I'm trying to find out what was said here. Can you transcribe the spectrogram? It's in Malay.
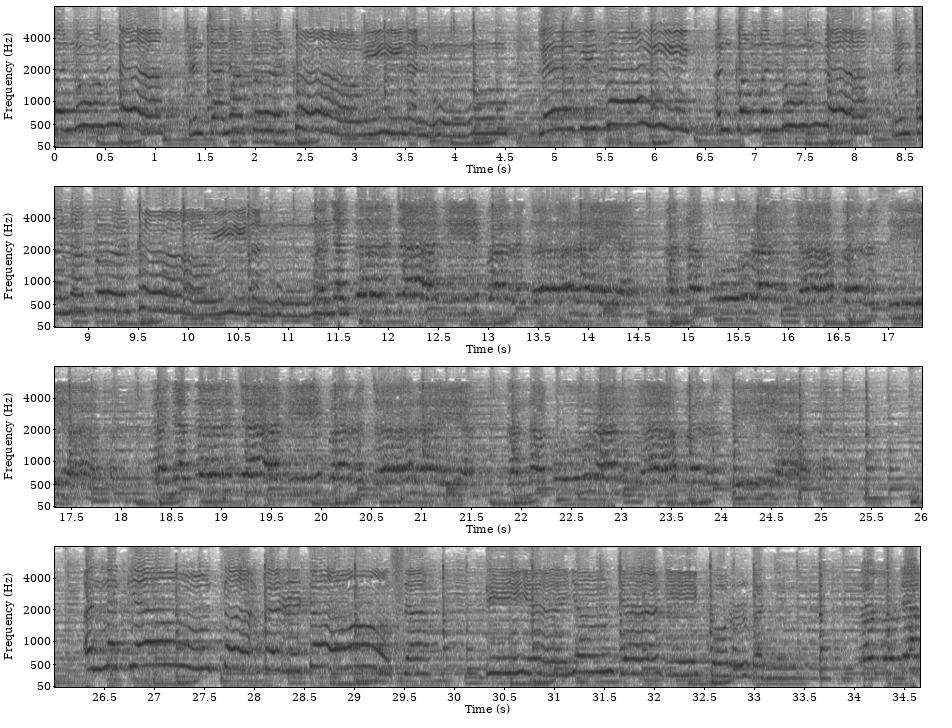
Dia yang jadi korban. Pemuda-pemudi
